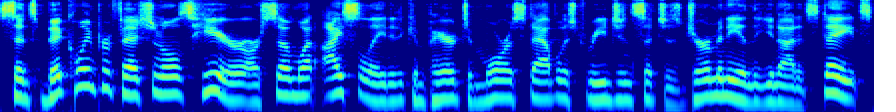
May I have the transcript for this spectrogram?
Since Bitcoin professionals here are somewhat isolated compared to more established regions such as Germany and the United States,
